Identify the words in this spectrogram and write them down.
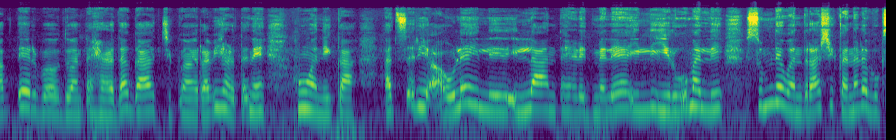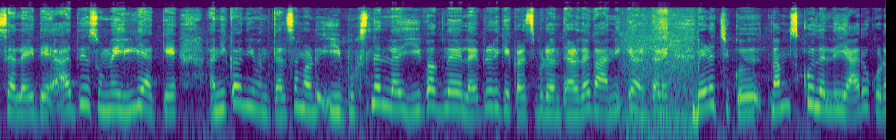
ಆಗ್ತಾ ಇರ್ಬೋದು ಅಂತ ಹೇಳಿದಾಗ ಚಿಕ್ಕ ರವಿ ಹೇಳ್ತಾನೆ, ಹ್ಞೂ ಅನಿಕಾ, ಅದು ಸರಿ ಅವಳೇ ಇಲ್ಲಿ ಇಲ್ಲ ಅಂತ ಹೇಳಿದ್ಮೇಲೆ ಇಲ್ಲಿ ಈ ರೂಮಲ್ಲಿ ಸುಮ್ಮನೆ ಒಂದು ರಾಶಿ ಕನ್ನಡ ಬುಕ್ಸ್ ಎಲ್ಲ ಇದೆ. ಅದು ಸುಮ್ಮನೆ ಇಲ್ಲಿ ಯಾಕೆ? ಅನಿಕಾ ನೀವು ಒಂದು ಕೆಲಸ ಮಾಡು, ಈ ಬುಕ್ಸ್ನೆಲ್ಲ ಇವಾಗಲೇ ಲೈಬ್ರರಿಗೆ ಕಳಿಸ್ಬಿಡು ಅಂತ ಹೇಳಿದಾಗ ಅನಿಕೆ ಹೇಳ್ತಾಳೆ, ಬೇಡ ಚಿಕ್ಕು ನಮ್ಮ ಸ್ಕೂಲಲ್ಲಿ ಯಾರೂ ಕೂಡ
